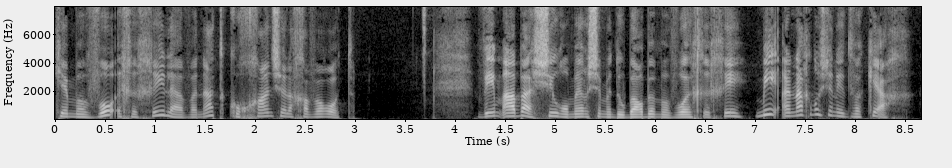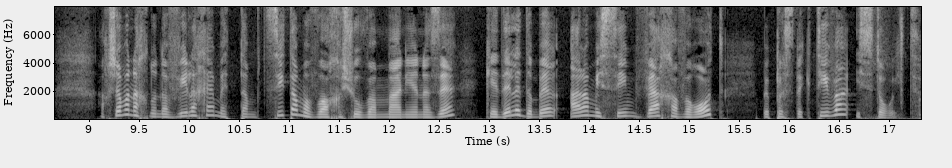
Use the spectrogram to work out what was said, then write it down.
כמבוא הכרחי להבנת כוחן של החברות. ואם אבא עשיר אומר שמדובר במבוא הכרחי, מי אנחנו שנתווכח? עכשיו אנחנו נביא לכם את תמצית המבוא החשוב והמעניין הזה, כדי לדבר על המיסים והחברות בפרספקטיבה היסטורית.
